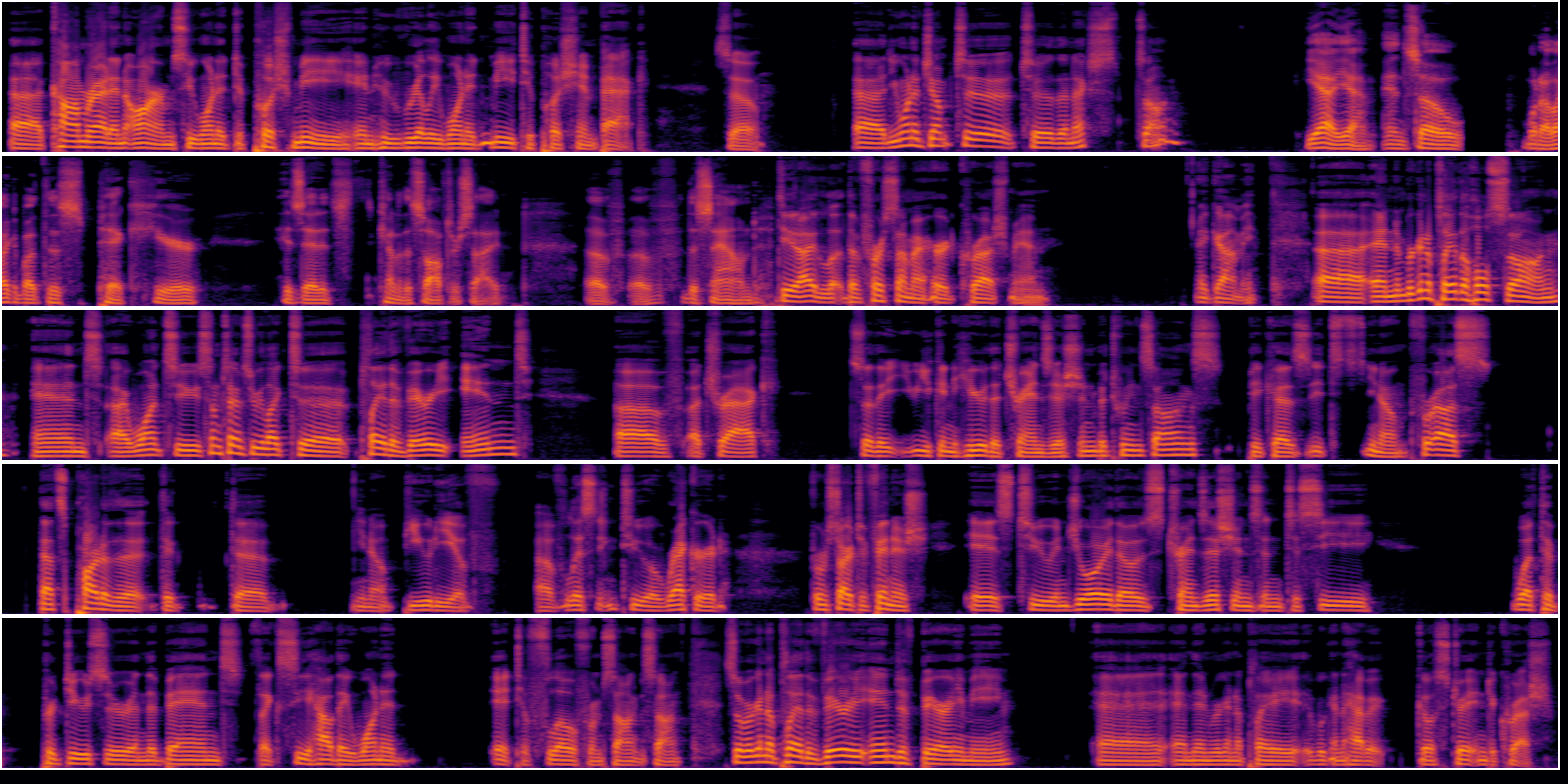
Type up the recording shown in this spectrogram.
uh, comrade in arms who wanted to push me and who really wanted me to push him back. So, uh, do you want to jump to to the next song? Yeah, yeah. And so what I like about this pick here is that it's kind of the softer side of of the sound. Dude, I lo- the first time I heard Crush, man, it got me. Uh, and we're gonna play the whole song. And I want to. Sometimes we like to play the very end of a track so that you you can hear the transition between songs because it's you know for us that's part of the the the you know beauty of of listening to a record from start to finish is to enjoy those transitions and to see what the producer and the band like see how they wanted it to flow from song to song. So we're gonna play the very end of "Bury Me," and and then we're gonna play. We're gonna have it go straight into "Crush."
